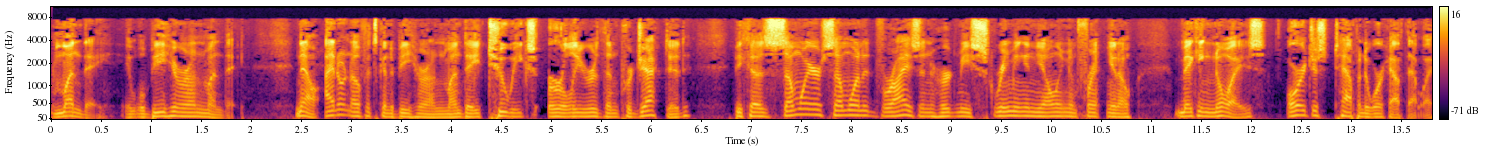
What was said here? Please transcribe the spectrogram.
Monday. It will be here on Monday. Now, I don't know if it's going to be here on Monday two weeks earlier than projected because somewhere someone at Verizon heard me screaming and yelling and, fr- you know, making noise or it just happened to work out that way.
